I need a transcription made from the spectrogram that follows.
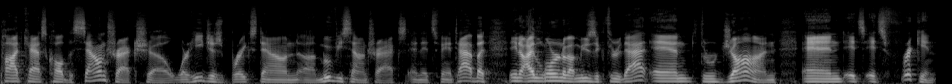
podcast called the Soundtrack Show where he just breaks down uh, movie soundtracks, and it's fantastic. But you know, I learned about music through that and through John, and it's it's freaking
